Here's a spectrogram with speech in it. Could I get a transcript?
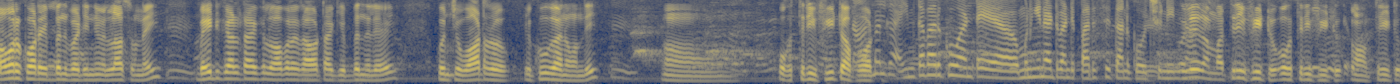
పవర్ కూడా ఇబ్బంది పడిన విల్లాస్ ఉన్నాయి. బయటికి వెళ్ళటానికి లోపలికి రావటానికి ఇబ్బంది లేదు. కొంచెం వాటర్ ఎక్కువగానే ఉంది. ఒక త్రీ ఫీట్ ఆఫ్ వాటర్ ఇంతవరకు అంటే మునిగినటువంటి పరిస్థితి అనుకోవచ్చు నిన్న. లేదమ్మా త్రీ ఫీట్ ఒక త్రీ ఫీట్ త్రీ టూ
